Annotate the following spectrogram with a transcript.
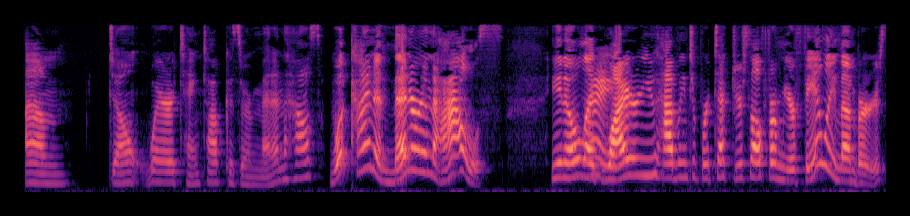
um, don't wear a tank top because there are men in the house. What kind of men are in the house? You know, like Right. why are you having to protect yourself from your family members?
